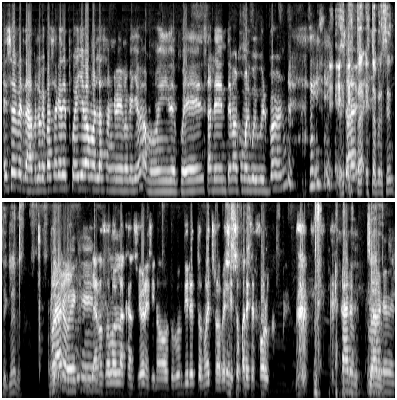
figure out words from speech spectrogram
eso es verdad, pero lo que pasa que después llevamos la sangre en lo que llevamos y después salen temas como el We Will Burn. Eh, ¿sabes? Está, está presente, claro. Claro, Bueno, es que- Ya no solo en las canciones, sino tuve un directo nuestro, a ver si Eso, eso parece folk. Claro, Claro. nada que ver.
